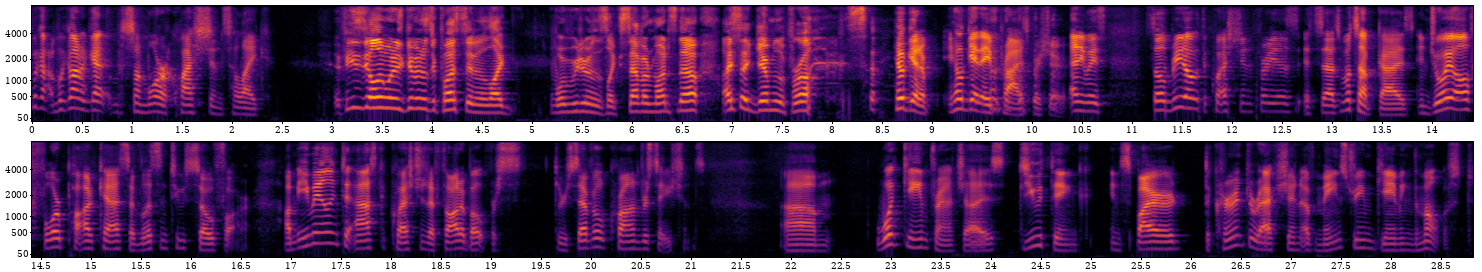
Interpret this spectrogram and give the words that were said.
We got we gotta get some more questions to like. If he's the only one who's giving us a question and like what are we doing this like seven months now, I say give him the prize. He'll get a he'll get a prize for sure. Anyways, so I'll read out the question for you. It says, "What's up, guys? Enjoy all four podcasts I've listened to so far. I'm emailing to ask a question I've thought about for through several conversations. Um, what game franchise do you think inspired the current direction of mainstream gaming the most?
